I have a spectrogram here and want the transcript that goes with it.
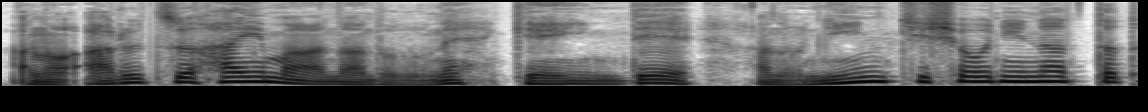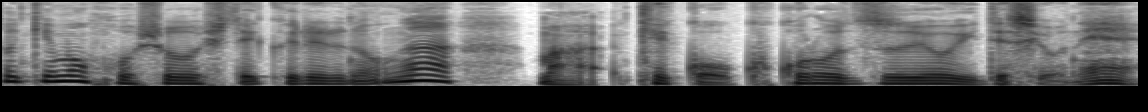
あの、アルツハイマーなどのね、原因で、あの、認知症になった時も保証してくれるのが、まあ、結構心強いですよね。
